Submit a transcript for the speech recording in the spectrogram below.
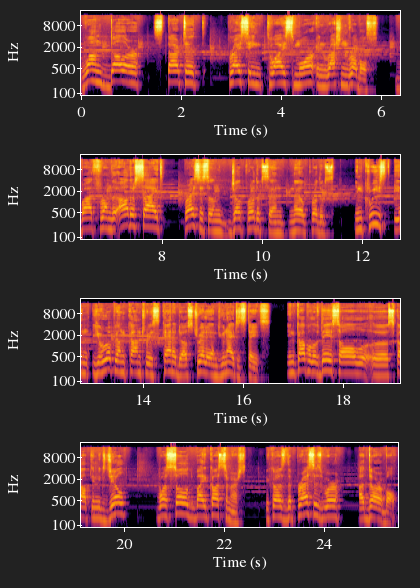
one dollar started pricing twice more in Russian rubles. But from the other side, prices on gel products and nail products increased in European countries, Canada, Australia and United States. In couple of days all uh, Sculpt Mix gel was sold by customers because the prices were adorable.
